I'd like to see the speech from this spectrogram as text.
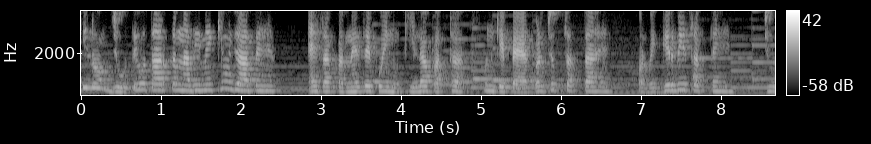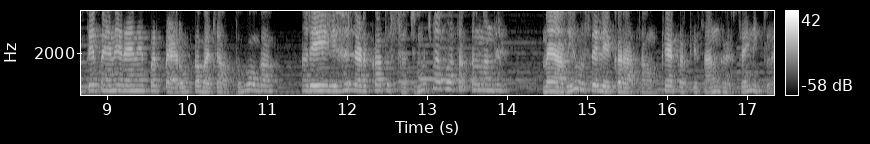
कि लोग जूते उतार कर नदी में क्यों जाते हैं? ऐसा करने से कोई नुकीला पत्थर उनके पैर पर चुप सकता है और वे गिर भी सकते हैं। जूते पहने रहने पर पैरों का बचाव तो होगा। अरे, यह लड़का तो सचमुच में बहुत अक्लमंद है। मैं अभी उसे लेकर आता हूँ, कहकर किसान घर से निकला।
